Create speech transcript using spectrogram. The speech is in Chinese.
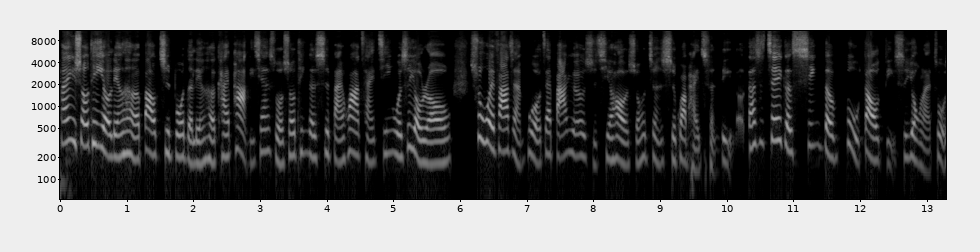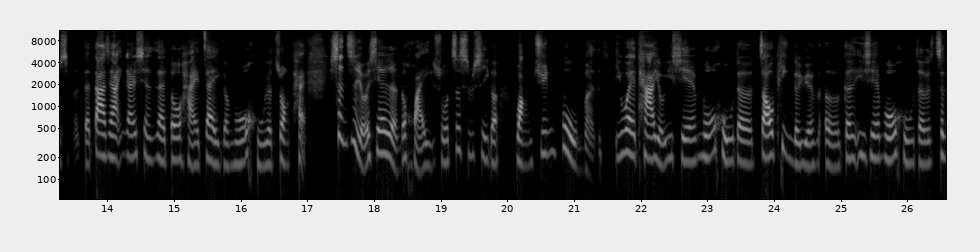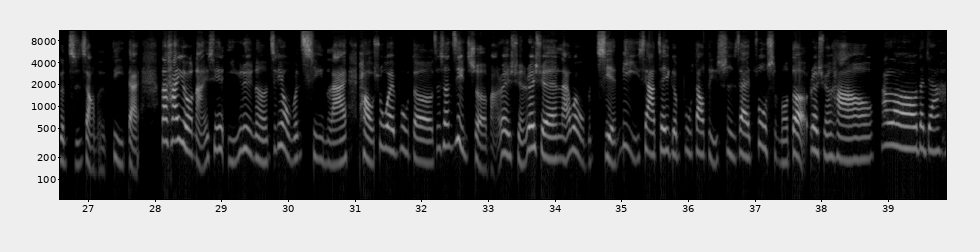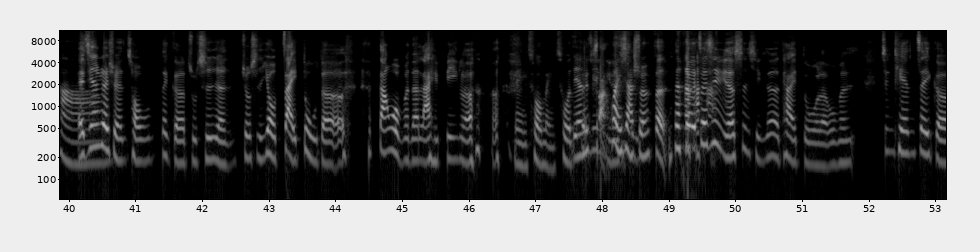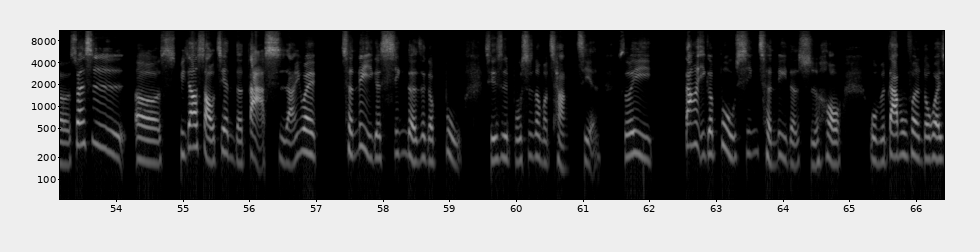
欢迎收听由联合报直播的联合开趴。你现在所收听的是白话财经，我是有容。数位发展部在八月二十七号的时候正式挂牌成立了，但是这个新的部到底是用来做什么的？大家应该现在都还在一个模糊的状态，甚至有一些人都怀疑说，这是不是一个网军部门？因为他有一些模糊的招聘的员额跟一些模糊的这个执掌的地带，那他有哪一些疑虑呢？今天我们请来跑数位部的资深记者马瑞璇，瑞璇来为我们解密一下这个部到底是在做什么的。瑞璇好，Hello，大家好。哎，今天瑞璇从那个主持人就是又再度的 当我们的来宾了。没错，没错，今天 转换一下身份。对，最近你的事情真的太多了。我们今天这个算是呃比较少见的大事啊，因为。成立一个新的这个部，其实不是那么常见，所以当一个部新成立的时候，我们大部分都会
